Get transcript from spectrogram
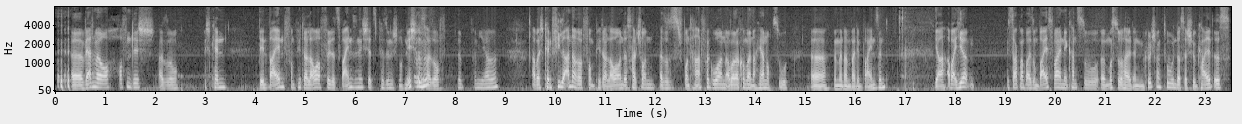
äh, werden wir auch hoffentlich, also ich kenne den Wein von Peter Lauer für das Weinsinnig jetzt persönlich noch nicht, mhm. das ist also auf eine Premiere. Aber ich kenne viele andere von Peter Lauer und das ist halt schon, also es ist spontan vergoren, aber da kommen wir nachher noch zu, äh, wenn wir dann bei dem Wein sind. Ja, aber hier, ich sag mal, bei so einem Weißwein, den kannst du, äh, musst du halt in den Kühlschrank tun, dass er schön kalt ist.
